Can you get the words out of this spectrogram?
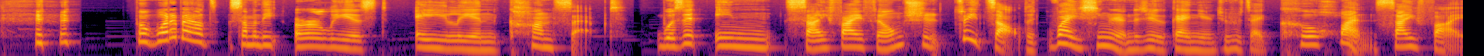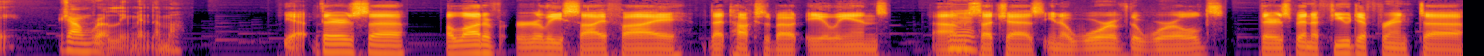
but what about some of the earliest alien concept? Was it in sci-fi film? 是最早的外星人的这个概念，就是在科幻 sci-fi genre 里面的吗？ Yeah, there's uh, a lot of early sci-fi that talks about aliens, um, such as you know War of the Worlds. There's been a few different. Uh,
